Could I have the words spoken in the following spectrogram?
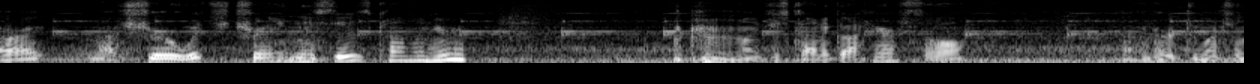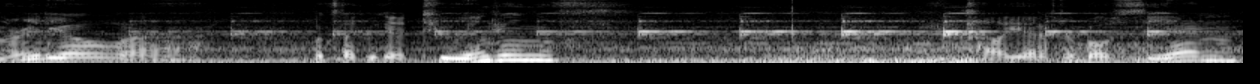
Alright, not sure which train this is coming here. I just kind of got here, so haven't heard too much on the radio. Uh, looks like we got two engines. Can't tell yet if they're both CN.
